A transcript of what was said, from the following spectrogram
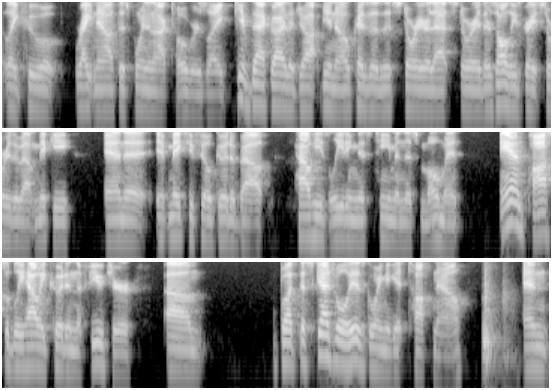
like who right now at this point in October is like, give that guy the job, you know, because of this story or that story. There's all these great stories about Mickey, and it, it makes you feel good about how he's leading this team in this moment and possibly how he could in the future. Um, but the schedule is going to get tough now. And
